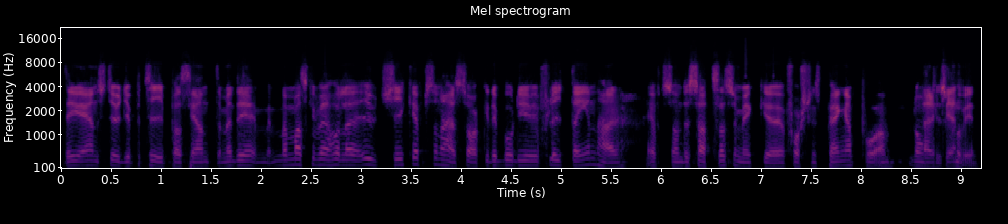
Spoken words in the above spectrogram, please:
det är en studie på tio patienter, men, det, men man ska väl hålla utkik på sådana här saker. Det borde ju flyta in här eftersom det satsas så mycket forskningspengar på långtidscovid.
